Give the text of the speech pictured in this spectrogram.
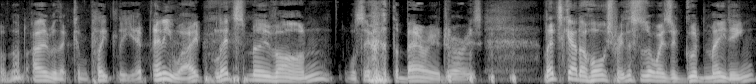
I'm not over that completely yet. Anyway, let's move on. We'll see what the barrier draw is. let's go to Hawkesbury. This is always a good meeting,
